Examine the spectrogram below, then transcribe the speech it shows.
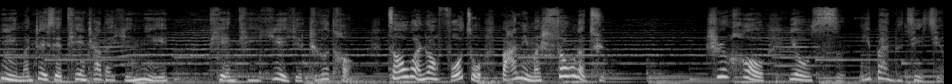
你们这些天差的淫尼，天天夜夜折腾，早晚让佛祖把你们收了去。”之后又死一般的寂静。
